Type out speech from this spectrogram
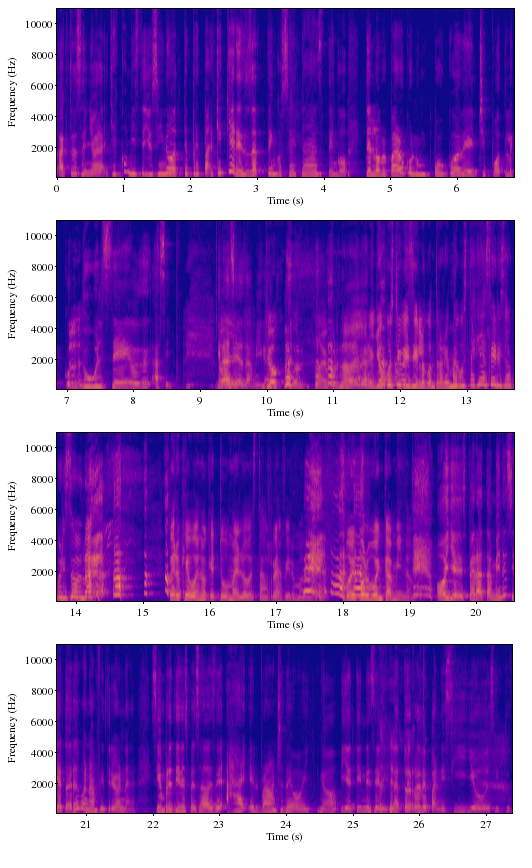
acto de señora. ¿Ya comiste? Yo sí, no, te preparo. ¿Qué quieres? O sea, tengo setas, tengo. Te lo preparo con un poco de chipotle con dulce, o sea, así. Gracias, Oye, amiga. Yo, ay, por nada, yo, yo justo iba a decir lo contrario. Me gustaría ser esa persona. Pero qué bueno que tú me lo estás reafirmando. Voy por buen camino. Oye, espera, también es cierto, eres buena anfitriona. Siempre tienes pensado desde, ay, el brunch de hoy, ¿no? Y ya tienes el- la torre de panecillos y tu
